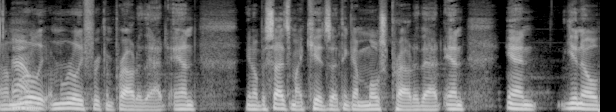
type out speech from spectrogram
And I'm Wow. really I'm really freaking proud of that. And you know besides my kids I think I'm most proud of that. And and you know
